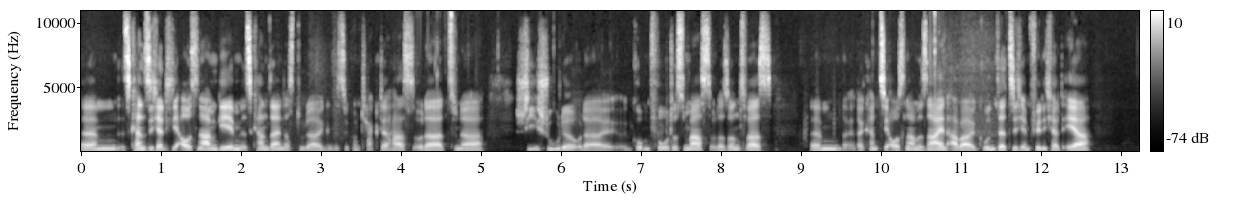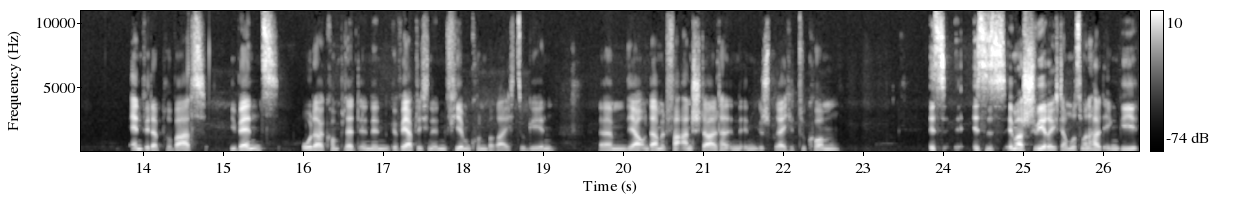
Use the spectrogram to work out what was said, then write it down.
Ähm, es kann sicherlich die Ausnahmen geben. Es kann sein, dass du da gewisse Kontakte hast oder zu einer Skischule oder Gruppenfotos machst oder sonst was. Ähm, da, da kann es die Ausnahme sein, aber grundsätzlich empfehle ich halt eher entweder Privat-Events oder komplett in den gewerblichen, in den Firmenkundenbereich zu gehen. Ähm, ja, und damit Veranstaltern in, in Gespräche zu kommen, ist, ist es immer schwierig. Da muss man halt irgendwie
